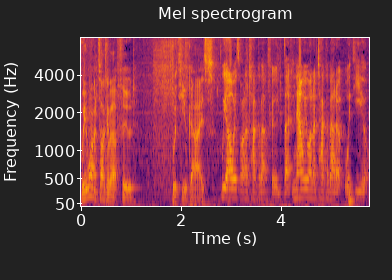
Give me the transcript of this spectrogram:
We want to talk about food with you guys. We always want to talk about food, but now we want to talk about it with you.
